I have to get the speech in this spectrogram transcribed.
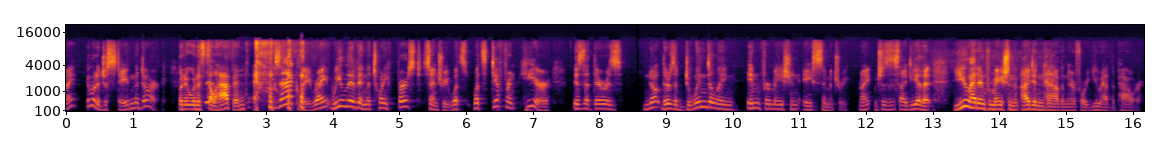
right? It would have just stayed in the dark. But it would have still happened. Exactly right? We live in the 21st century. What's what's different here is that there is no there's a dwindling information asymmetry right? Which is this idea that you had information that i didn't have and therefore you had the power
